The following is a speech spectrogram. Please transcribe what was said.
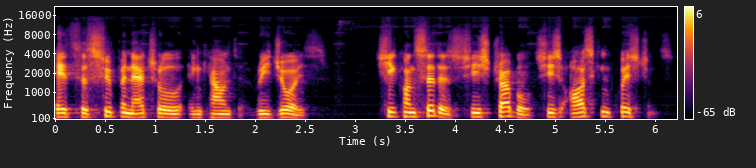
it's a supernatural encounter. Rejoice. She considers. She's troubled. She's asking questions.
